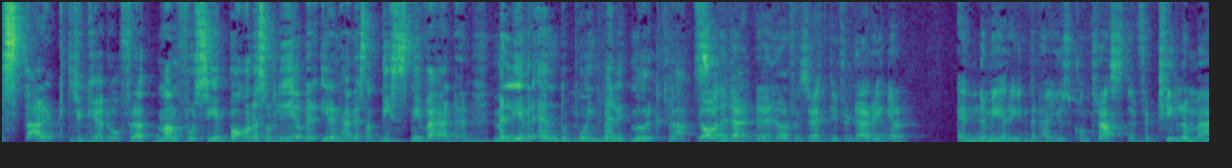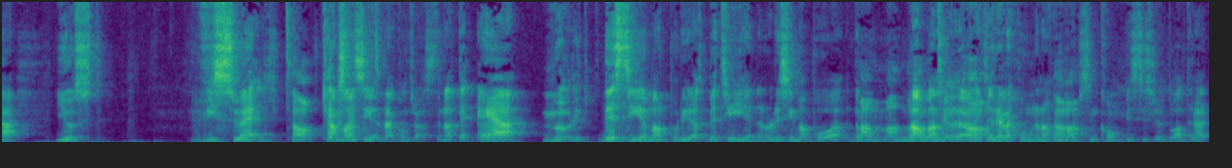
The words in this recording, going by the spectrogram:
starkt tycker jag då. För att man får se barnen som lever i den här nästan Disney-världen. Men lever ändå på en väldigt mörk plats. Ja, det där, det har du faktiskt rätt i. För där ringar ännu mer in den här just kontrasten. För till och med just visuellt Ja, kan man exakt. se den här kontrasten. Att det är mörkt. Det ser man på deras beteenden och det ser man på de, Mamman och mamma, allting. ja, Ja. relationerna hon har till sin kompis till slut och allt det där.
